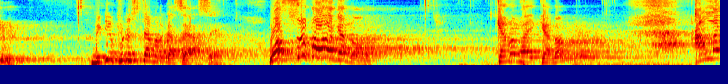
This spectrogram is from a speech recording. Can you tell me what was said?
ভিডিও ফুটেজটা আমার কাছে আছে। অস্ত্র পাওয়া গেল। কেন ভাই, কেন? আল্লাহ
